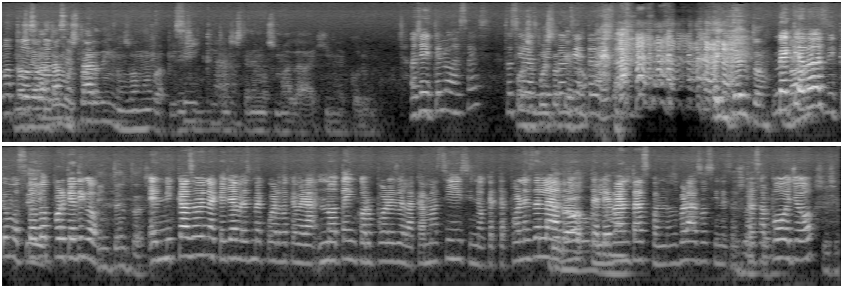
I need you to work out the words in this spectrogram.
No Nos levantamos tarde y nos vamos rapidísimo. Sí, claro. Entonces tenemos mala higiene de columna. Oye, ¿y tú lo haces? Tú sí Por eres muy que no. consciente de eso. E intento. me ¿no? quedo así como Sí. todo, porque digo, Intentas. en mi caso, en aquella vez me acuerdo que, verá, no te incorpores de la cama así, sino que te pones de lado, lado, te levantas con los brazos si necesitas Exacto. apoyo, Sí, sí.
